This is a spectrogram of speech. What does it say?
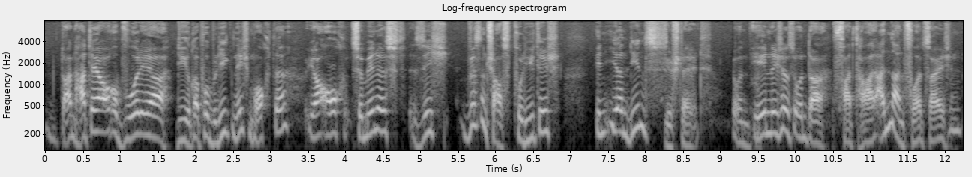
dann hat er, obwohl er die Republik nicht mochte, ja auch zumindest sich wissenschaftspolitisch in ihren Dienst gestellt. Und ähnliches unter fatal anderen Vorzeichen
